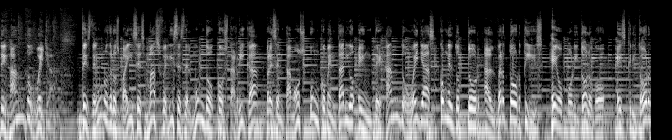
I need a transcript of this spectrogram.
Dejando Huellas. Desde uno de los países más felices del mundo, Costa Rica, presentamos un comentario en Dejando Huellas con el doctor Alberto Ortiz, geopolitólogo, escritor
